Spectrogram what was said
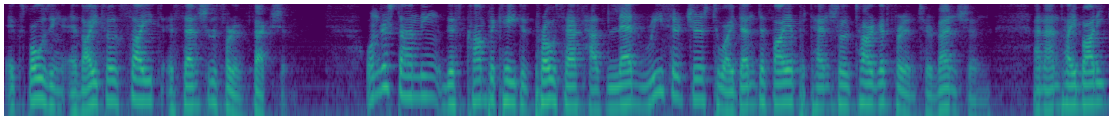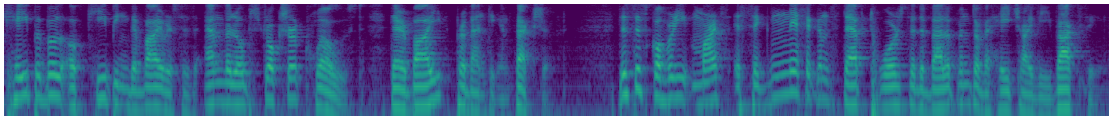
exposing a vital site essential for infection. Understanding this complicated process has led researchers to identify a potential target for intervention, an antibody capable of keeping the virus's envelope structure closed, thereby preventing infection. This discovery marks a significant step towards the development of a HIV vaccine.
